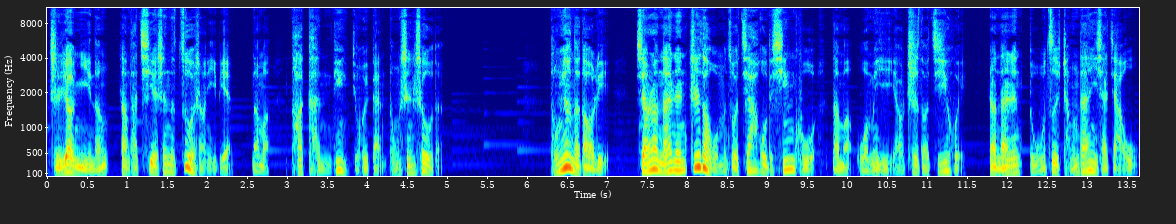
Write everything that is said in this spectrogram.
只要你能让他切身的做上一遍，那么他肯定就会感同身受的。同样的道理，想让男人知道我们做家务的辛苦，那么我们也要制造机会，让男人独自承担一下家务。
